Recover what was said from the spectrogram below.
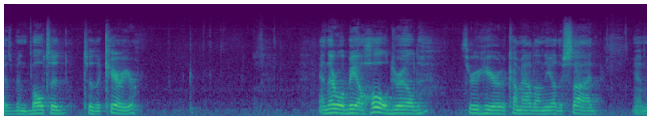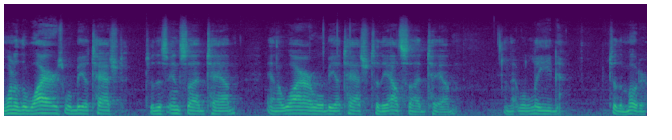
has been bolted to the carrier. And there will be a hole drilled through here to come out on the other side. And one of the wires will be attached to this inside tab and a wire will be attached to the outside tab and that will lead to the motor.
